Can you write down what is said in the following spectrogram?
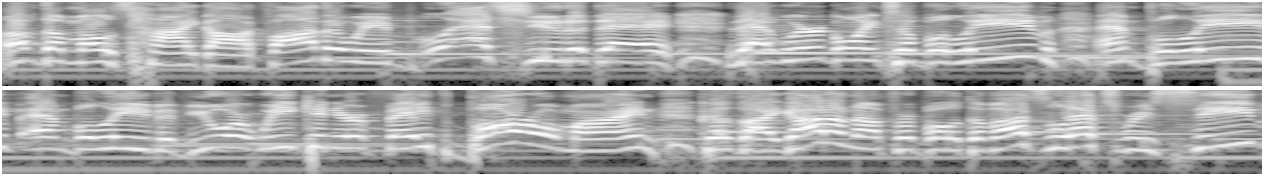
of the Most High God. Father, we bless you today that we're going to believe and believe and believe. If you are weak in your faith, borrow mine because I got enough for both of us. Let's receive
